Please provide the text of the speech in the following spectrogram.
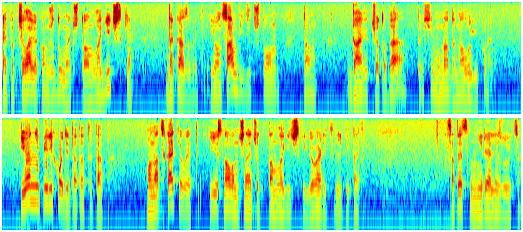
этот человек, он же думает, что он логически доказывает, и он сам видит, что он там давит что-то, да, то есть ему надо на логику. И он не переходит этот этап. Он отскакивает и снова начинает что-то там логически говорить или питать. Соответственно, не реализуется.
